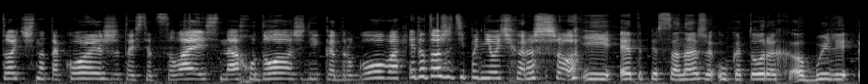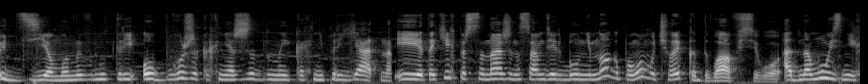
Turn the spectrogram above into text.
точно такое же, то есть отсылаясь на художника другого. Это тоже, типа, не очень хорошо хорошо. И это персонажи, у которых э, были демоны внутри. О боже, как неожиданно и как неприятно. И таких персонажей на самом деле было немного, по-моему, человека два всего. Одному из них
